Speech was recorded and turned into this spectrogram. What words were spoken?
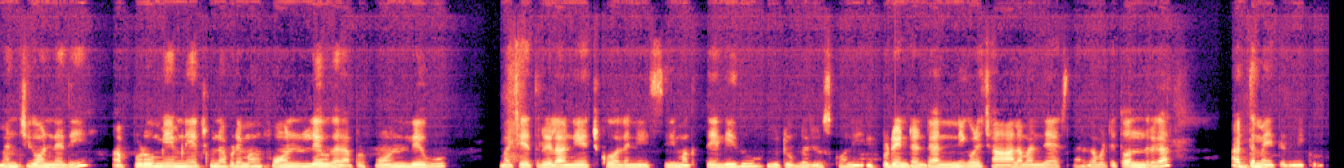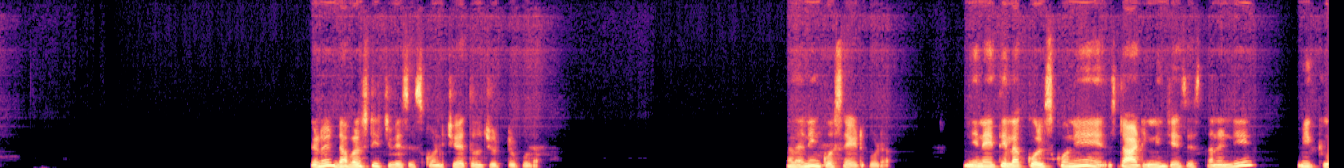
మంచిగా ఉన్నది అప్పుడు మేము నేర్చుకున్నప్పుడేమో ఫోన్లు లేవు కదా అప్పుడు ఫోన్లు లేవు. మా చేతులు ఎలా నేర్చుకోవాలనేసి మాకు తెలీదు యూట్యూబ్లో చూసుకొని. ఇప్పుడు ఏంటంటే అన్నీ కూడా చాలా మంది వేస్తున్నారు కాబట్టి తొందరగా అర్థమవుతుంది మీకు. ఇక్కడ డబల్ స్టిచ్ వేసేసుకోండి చేతుల చుట్టూ కూడా. అలానే ఇంకో సైడ్ కూడా. నేనైతే ఇలా కొలుసుకొని స్టార్టింగ్ నుంచి చేసేస్తానండి. మీకు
